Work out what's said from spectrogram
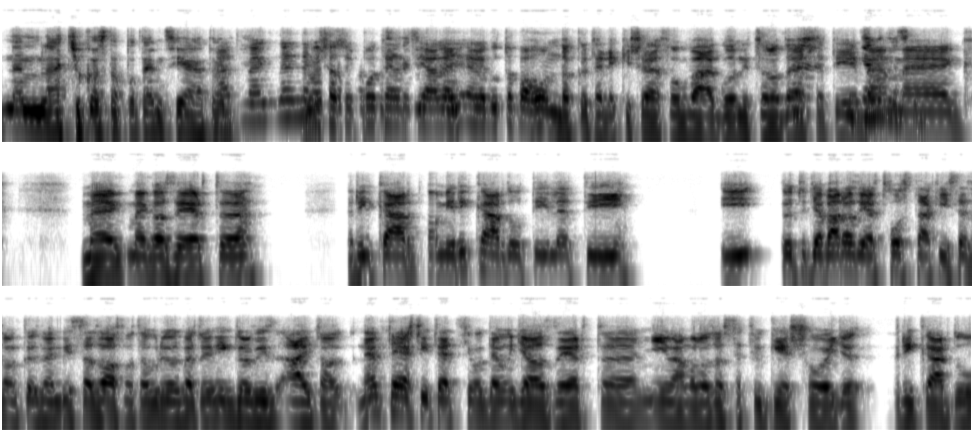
nem látjuk azt a potenciált. Hát meg nem, nem is az, hogy potenciál, előbb-utóbb a Honda kötelék is el fog vágódni Cunoda esetében, igen, meg, meg, meg azért Ricard, ami Ricardo-t illeti, őt ugye bár azért hozták is szezon közben vissza az Alfa Taurihoz, mert hogy Nick Dörviz állítólag nem teljesített jól, de ugye azért nyilvánvaló az összefüggés, hogy Ricardo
